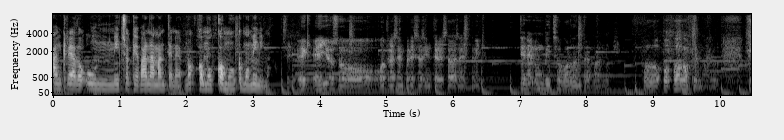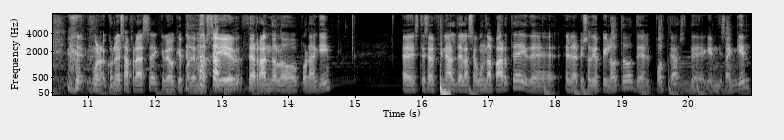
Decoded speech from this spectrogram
han creado un nicho que van a mantener, ¿no? Como, como, como mínimo. Sí, e- ellos o otras empresas interesadas en este nicho. Tienen un bicho gordo entre manos. Puedo, pu- puedo confirmarlo. Bueno, con esa frase creo que podemos ir cerrándolo por aquí. Este es el final de la segunda parte y del episodio piloto del podcast de Game Design Guild.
